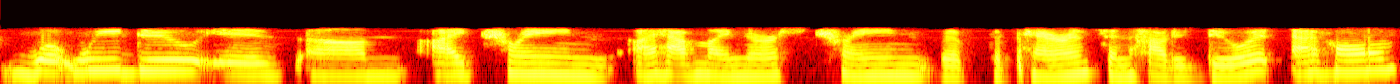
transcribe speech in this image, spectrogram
what we do is um, I train. I have my nurse train the, the parents and how to do it at home.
